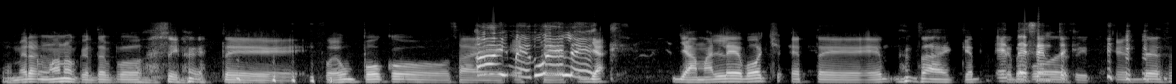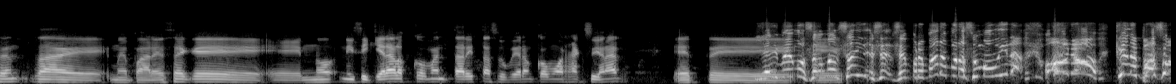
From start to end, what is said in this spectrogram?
Pues mira, hermano, ¿qué te puedo decir? Este, fue un poco. ¡Ay, me Este, duele! ya- llamarle botch, este, es, ¿sabes? ¿Qué, qué te decente. puedo decir? Es decente, ¿sabes? Me parece que eh, no, ni siquiera los comentaristas supieron cómo reaccionar. Este, Y ahí vemos a eh, Manside, se, se prepara para su movida. ¡Oh no! ¿Qué le pasó?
